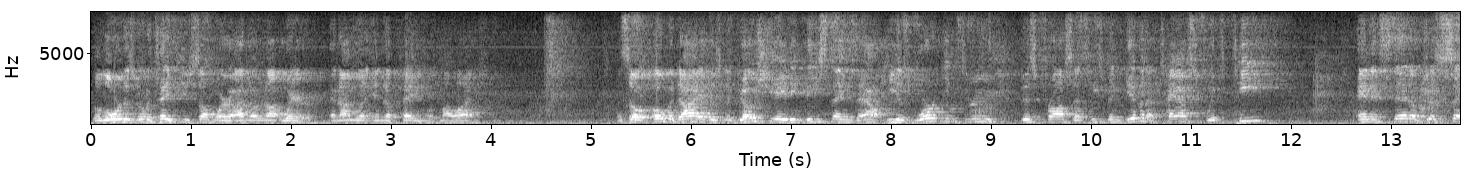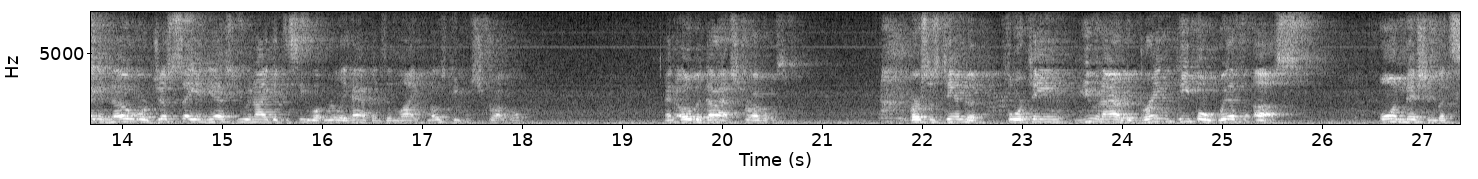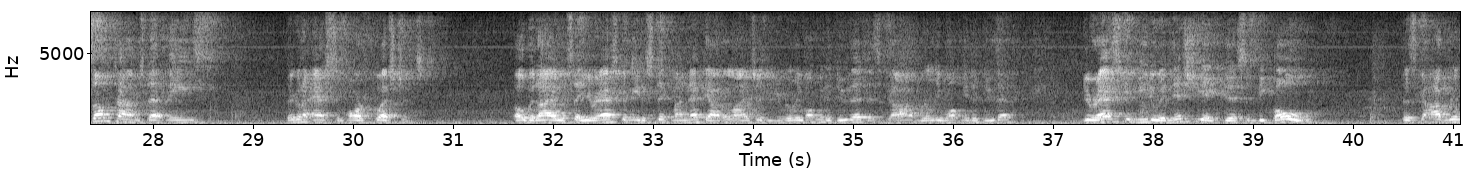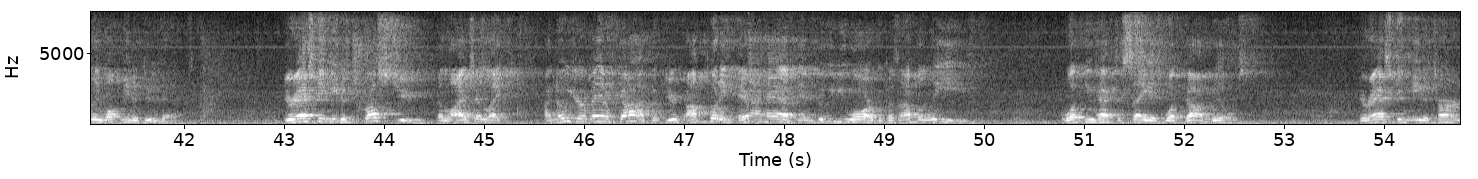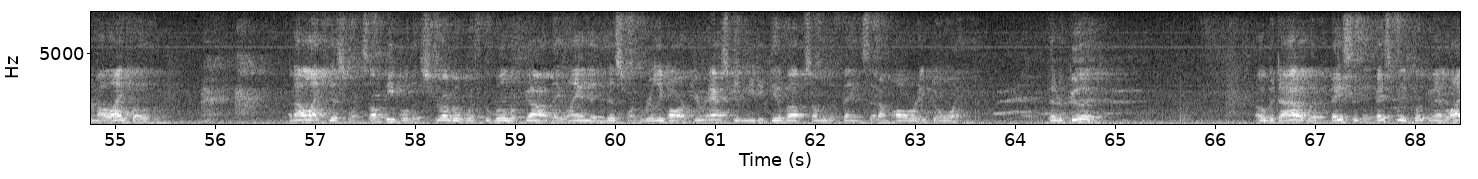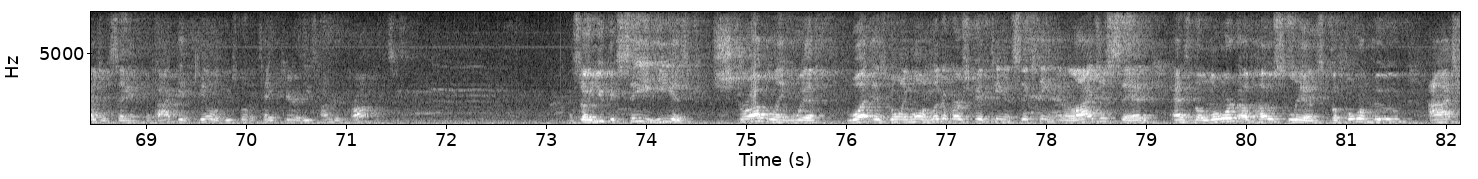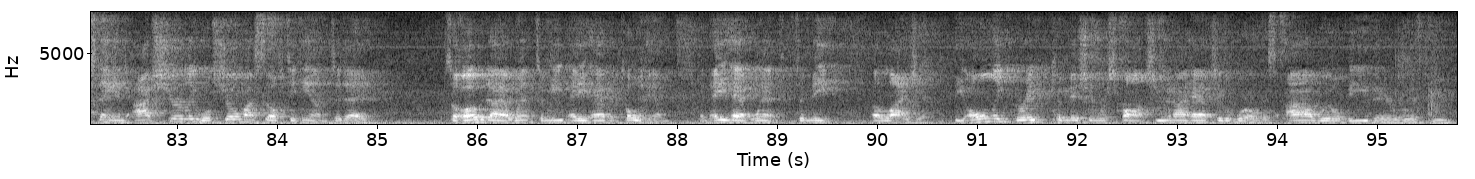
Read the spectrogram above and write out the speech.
The Lord is going to take you somewhere, I know not where, and I'm going to end up paying with my life. And so Obadiah is negotiating these things out. He is working through this process. He's been given a task with teeth, and instead of just saying no or just saying yes, you and I get to see what really happens in life. Most people struggle. And Obadiah struggles. Verses 10 to 14, you and I are to bring people with us on mission, but sometimes that means they're going to ask some hard questions. Obadiah would say, You're asking me to stick my neck out, Elijah. Do you really want me to do that? Does God really want me to do that? You're asking me to initiate this and be bold. Does God really want me to do that? You're asking me to trust you, Elijah. Like, I know you're a man of God, but I'm putting everything I have in who you are because I believe what you have to say is what God wills. You're asking me to turn my life over. And I like this one. Some people that struggle with the will of God, they land in this one really hard. You're asking me to give up some of the things that I'm already doing that are good. Obadiah would basically, basically is looking at Elijah and saying, if I get killed, who's going to take care of these hundred prophets? And so you can see he is struggling with what is going on. Look at verse 15 and 16. And Elijah said, As the Lord of hosts lives, before whom I stand, I surely will show myself to him today. So Obadiah went to meet Ahab and told him, and Ahab went to meet Elijah. The only great commission response you and I have to the world is, I will be there with you.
